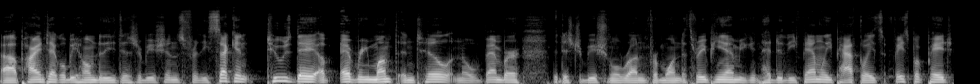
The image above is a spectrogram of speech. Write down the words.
Uh, Pine Tech will be home to these distributions for the second Tuesday of every month until November. The distribution will run from 1 to 3 p.m. You can head to the Family Pathways Facebook page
